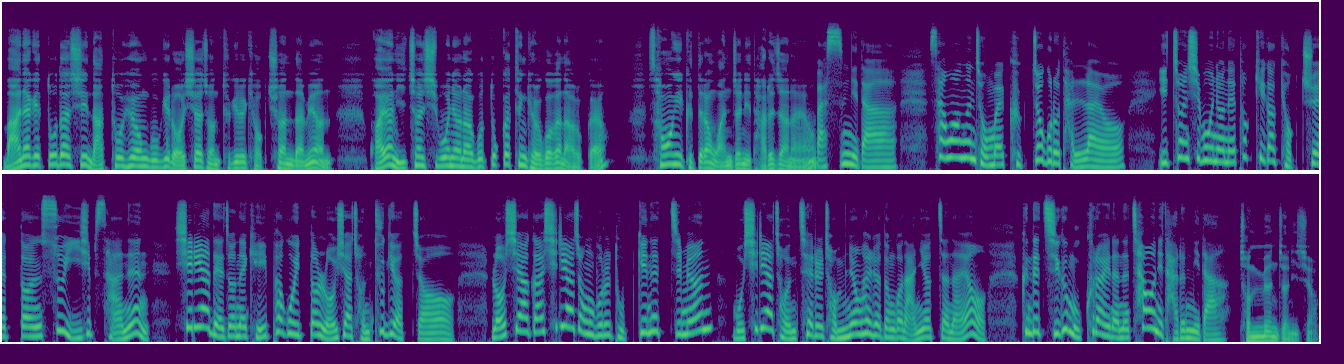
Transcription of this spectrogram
만약에 또다시 나토 회원국이 러시아 전투기를 격추한다면 과연 2015년하고 똑같은 결과가 나올까요? 상황이 그때랑 완전히 다르잖아요. 맞습니다. 상황은 정말 극적으로 달라요. 2015년에 터키가 격추했던 수-24는 시리아 내전에 개입하고 있던 러시아 전투기였죠. 러시아가 시리아 정부를 돕긴 했지만 뭐 시리아 전체를 점령하려던 건 아니었잖아요. 근데 지금 우크라이나는 차원이 다릅니다. 전면전이죠.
